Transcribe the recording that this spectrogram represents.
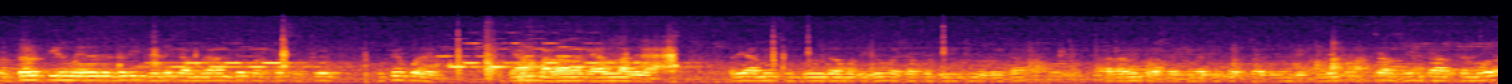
तर दर तीन महिन्याने जरी खेडे कामगारांचे प्रश्न कुठे कुठेपर्यंत कॅम्प भाडायला घ्यायला लागला तरी आम्ही सिंधुदुर्गामध्ये घेऊ अशा पद्धतीची भूमिका आज आम्ही प्रशासनाची चर्चा करून घेतली. आचारसंहिता असल्यामुळं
